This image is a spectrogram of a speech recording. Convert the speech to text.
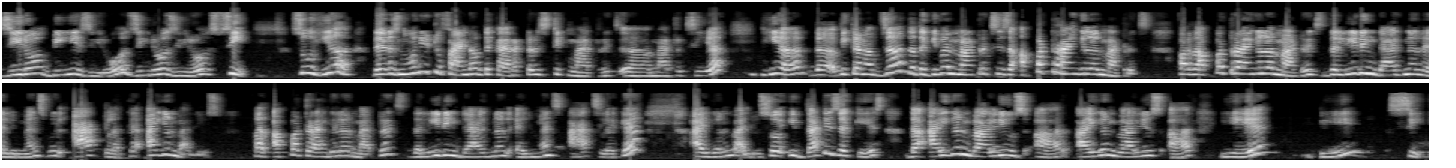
0B0 0 0 C. So here there is no need to find out the characteristic matrix uh, matrix here. Here the we can observe that the given matrix is an upper triangular matrix. For the upper triangular matrix, the leading diagonal elements will act like eigenvalues. For upper triangular matrix, the leading diagonal elements acts like a eigenvalue. So if that is the case, the eigenvalues are, eigenvalues are A, B, C.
